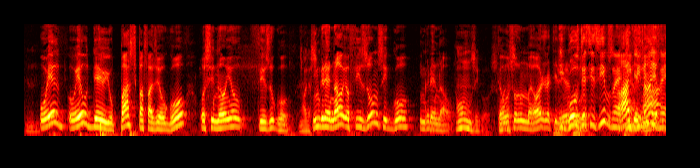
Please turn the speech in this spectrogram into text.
uhum. ou, eu, ou eu dei o passe para fazer o gol, ou senão eu fiz o gol. Em Grenal, eu fiz 11 gols em Grenal. 11 gols. Então Olha eu sou o maior artilheiro. E gols decisivos, né? Ah, em finais, né?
